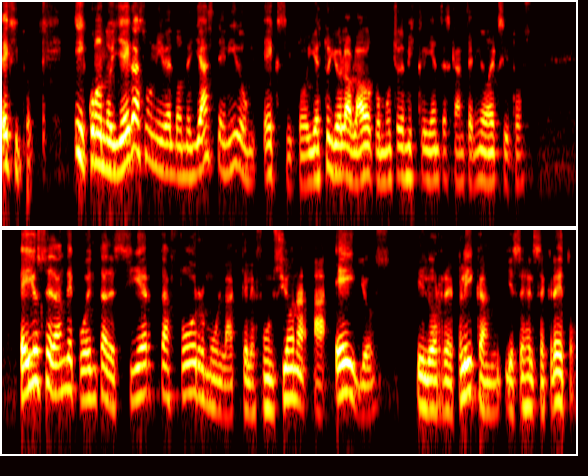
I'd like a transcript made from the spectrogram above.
éxito. Y cuando llegas a un nivel donde ya has tenido un éxito, y esto yo lo he hablado con muchos de mis clientes que han tenido éxitos, ellos se dan de cuenta de cierta fórmula que le funciona a ellos y lo replican y ese es el secreto.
